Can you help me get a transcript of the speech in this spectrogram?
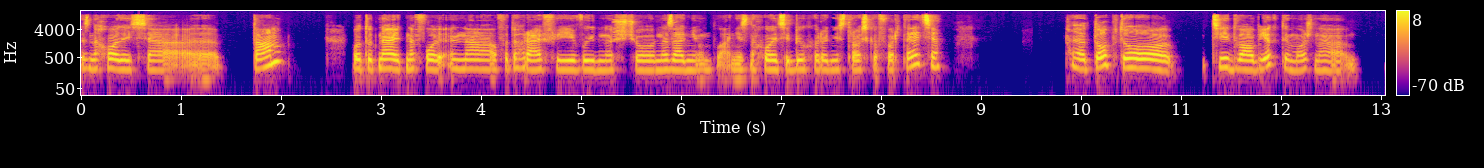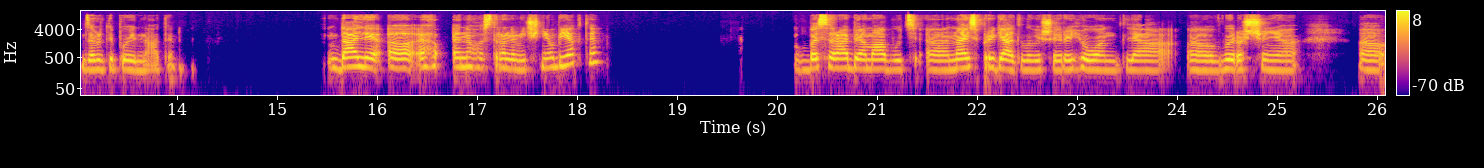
знаходиться е, там. От тут навіть на, фо... на фотографії видно, що на задньому плані знаходиться Білгород-Дністровська фортеця. Тобто ці два об'єкти можна завжди поєднати. Далі еногастрономічні об'єкти. Бесарабія, мабуть, е, найсприятливіший регіон для е, вирощення е,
